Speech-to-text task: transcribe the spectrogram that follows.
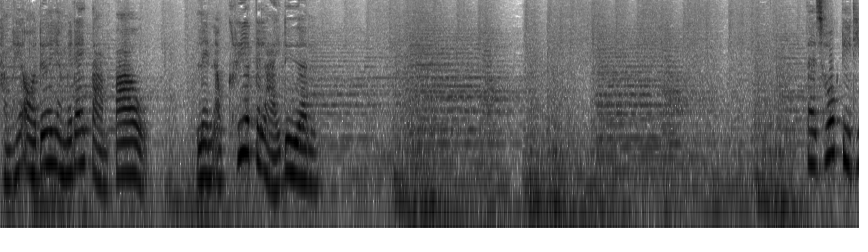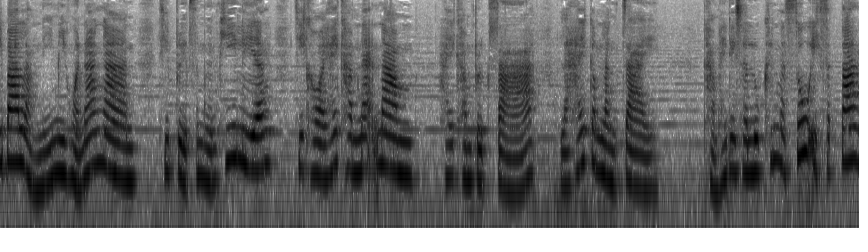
ทำให้ออเดอร์ยังไม่ได้ตามเป้า เล่นเอาเครียดไปหลายเดือน แต่โชคดีที่บ้านหลังนี้มีหัวหน้างาน ที่เปรียบเสมือนพี่เลี้ยง ที่คอยให้คำแนะนำให้คำปรึกษา และให้กำลังใจทำให้ดิฉันลุกขึ้นมาสู้อีกสักตั้ง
